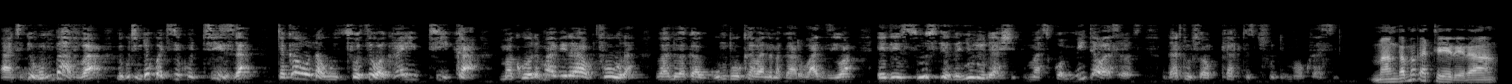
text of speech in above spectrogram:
hatidi umbavha nokuti ndokwatiri kutiza takaona utsotsi hwakaitika. Makore maviri apfuura vanhu vakagumbuka vanhu vakarwadziwa. And isusu as the new leadership. Must commit ourselves that we shall practice true democracy. Manga makateerera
